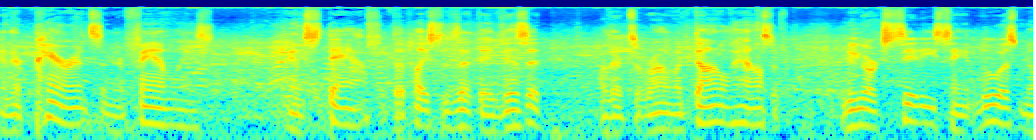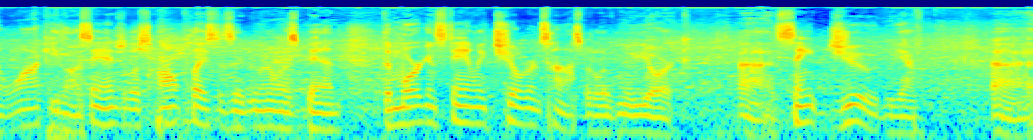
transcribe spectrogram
and their parents and their families and staff at the places that they visit, whether it's around McDonald House, of New York City, St. Louis, Milwaukee, Los Angeles, all places that Uno has been. The Morgan Stanley Children's Hospital of New York, uh, St. Jude, we have uh,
